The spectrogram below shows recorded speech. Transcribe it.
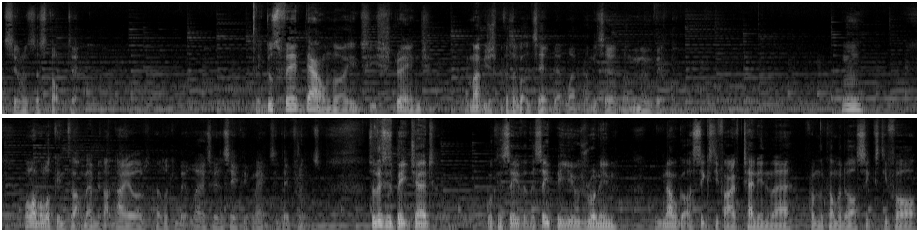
as soon as I stopped it. It does fade down though, it's, it's strange. It might be just because I've got the tape deck. Let me turn, let me move it. Hmm. We'll have a look into that, maybe that diode a little bit later and see if it makes a difference. So this is Beachhead. We can see that the CPU is running. We've now got a 6510 in there from the Commodore 64.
